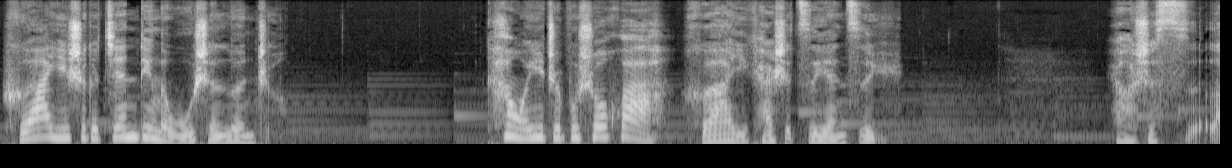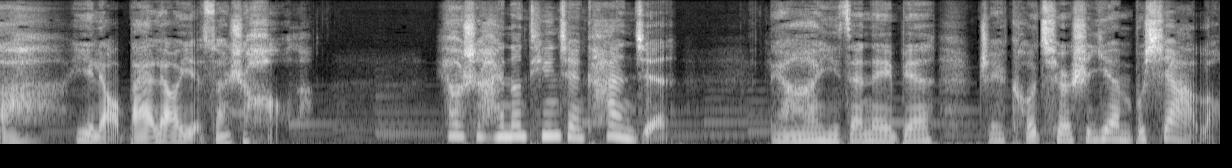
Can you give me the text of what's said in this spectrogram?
何阿姨是个坚定的无神论者。看我一直不说话，何阿姨开始自言自语：“要是死了，一了百了也算是好了；要是还能听见看见，梁阿姨在那边这口气儿是咽不下喽。”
